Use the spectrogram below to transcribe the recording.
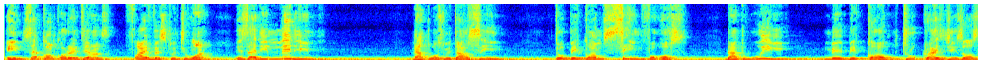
in Second Corinthians 5, verse 21, he said he made him that was without sin to become sin for us, that we may become through Christ Jesus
